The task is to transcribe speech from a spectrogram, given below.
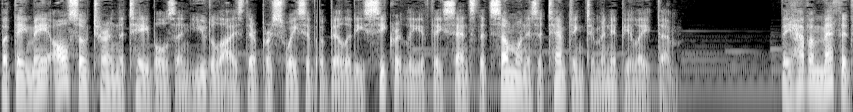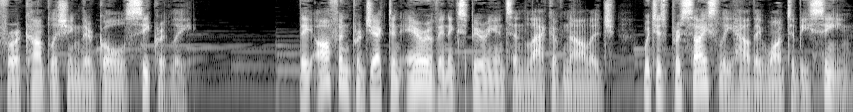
But they may also turn the tables and utilize their persuasive abilities secretly if they sense that someone is attempting to manipulate them. They have a method for accomplishing their goals secretly. They often project an air of inexperience and lack of knowledge, which is precisely how they want to be seen.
